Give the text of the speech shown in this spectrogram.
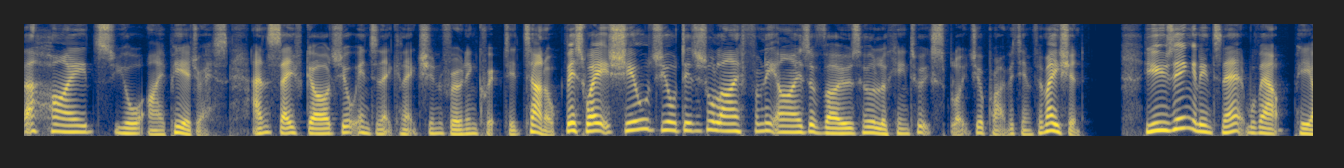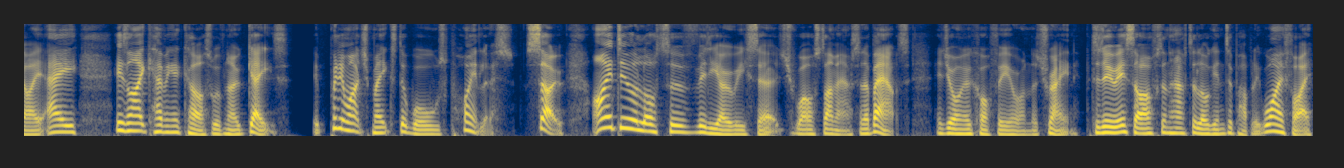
that hides your IP address and safeguards your internet connection through an encrypted tunnel. This way, it shields your digital life from the eyes of those who are looking to exploit your private information. Using an internet without PIA is like having a castle with no gate it pretty much makes the walls pointless. So, I do a lot of video research whilst I'm out and about, enjoying a coffee or on the train. To do this, I often have to log into public Wi Fi,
